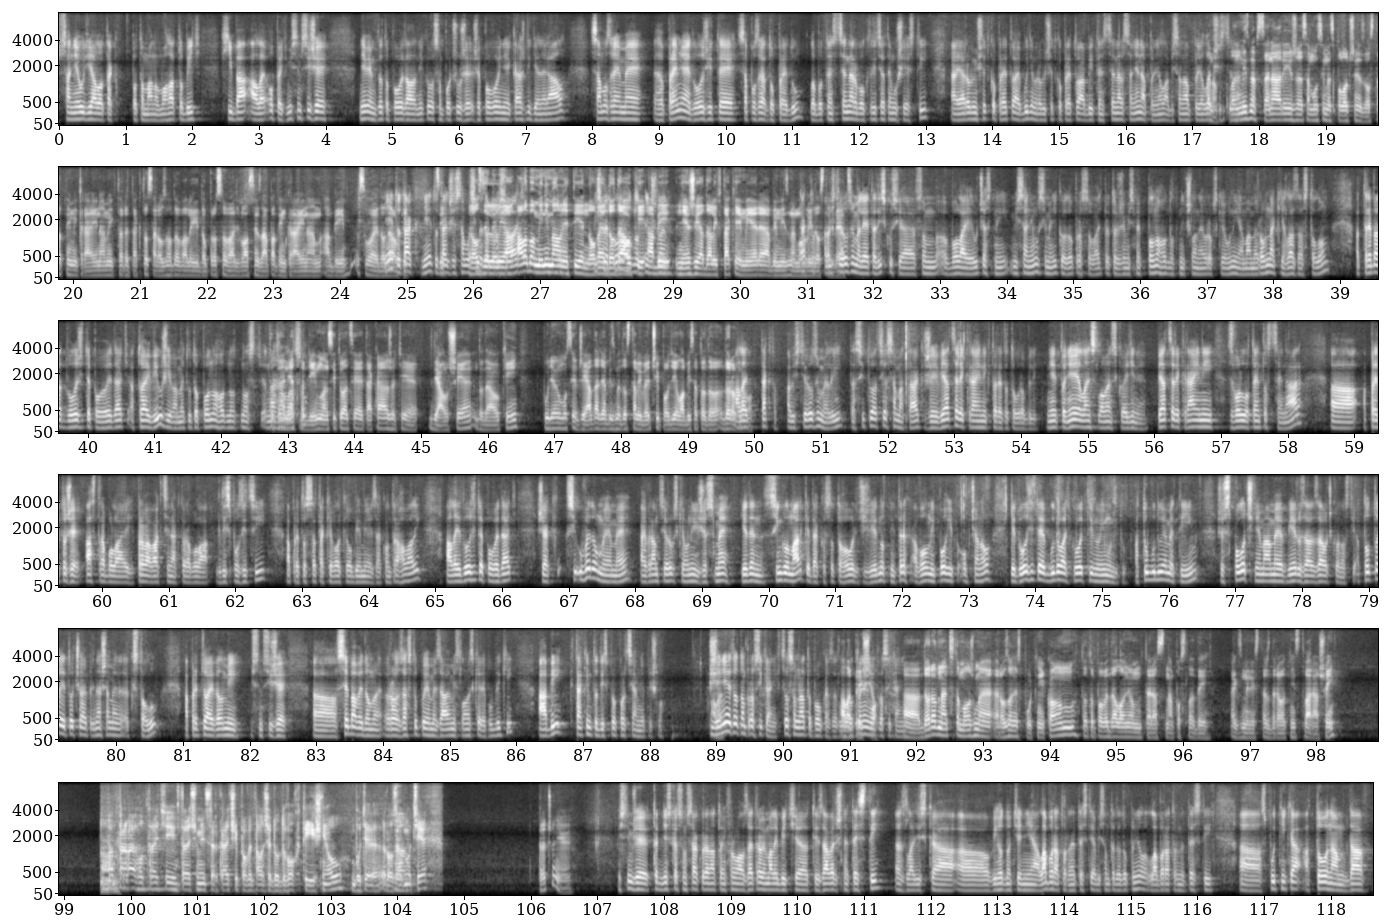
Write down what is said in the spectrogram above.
sa neudialo, tak potom áno, mohla to byť chyba, ale opäť, myslím si, že neviem, kto to povedal, niekoho som počul, že, že po vojne je každý generál. Samozrejme, e, pre mňa je dôležité sa pozerať dopredu, lebo ten scenár bol k 36. A ja robím všetko preto, aj budem robiť všetko preto, aby ten scenár sa nenaplnil, aby sa naplnil lepší len scenár. my sme v scenári, že sa musíme spoločne s ostatnými krajinami, ktoré takto sa rozhodovali, doprosovať vlastne západným krajinám, aby svoje dodávky Nie je to tak, nie je to tak, že sa musíme rozdelili, doprosovať. alebo minimálne tie nové dodávky, aby člen. nežiadali v takej miere, aby my sme mohli Takto, dostať aby ste viac. rozumeli, aj tá diskusia, ja som bol aj účastný, my sa nemusíme nikoho doprosovať, pretože my sme plnohodnotný člen Európskej únie a máme rovnaký hlas za stolom. A treba dôležité povedať, a to aj využívame, túto plnohodnotnosť nášho hlasu. netvrdím, len situácia je taká, že tie ďalšie dodávky budeme musieť žiadať, aby sme dostali väčší podiel, aby sa to do, Ale dorobilo. takto, aby ste rozumeli, tá situácia sa má tak, že je viaceré krajiny, ktoré toto urobili. Nie, to nie je len Slovensko jediné. Viaceré krajiny zvolilo tento scenár, a, pretože Astra bola aj prvá vakcína, ktorá bola k dispozícii a preto sa také veľké objemy aj zakontrahovali. Ale je dôležité povedať, že ak si uvedomujeme aj v rámci Európskej únie, že sme jeden single market, ako sa to hovorí, čiže jednotný trh a voľný pohyb občanov, je dôležité budovať kolektívnu imunitu. A tu budujeme tým, že spoločne máme mieru za, zaočkovanosti. A toto je to, čo aj prinášame k stolu. A preto aj veľmi, myslím si, že uh, sebavedome zastupujeme záujmy Slovenskej republiky, aby k takýmto disproporciám neprišlo. Čiže nie je to o tom prosíkaní. Chcel som na to poukázať, Ale lebo to nie je o prosíkaní. Dorovnať to môžeme rozhodne s Putnikom. Toto povedal o ňom teraz naposledy ex-minister zdravotníctva Raši. 1.3. vtedajší minister Krajčí povedal, že do dvoch týždňov bude rozhodnutie. Prečo nie? Myslím, že dneska som sa akurát na to informoval. Zajtra by mali byť e, tie záverečné testy e, z hľadiska e, vyhodnotenia, laboratórne testy, aby som teda doplnil, laboratórne testy Sputnika a to nám dá,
